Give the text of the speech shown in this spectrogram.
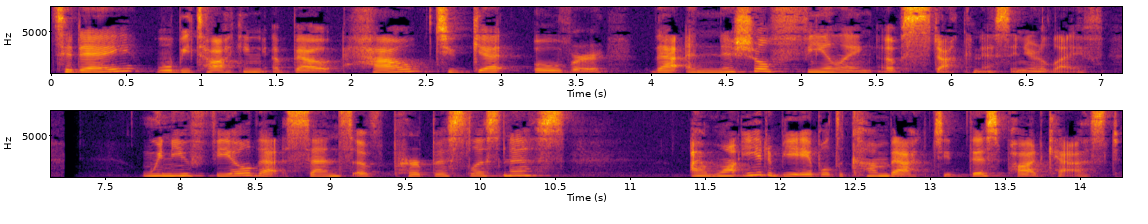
Today, we'll be talking about how to get over that initial feeling of stuckness in your life. When you feel that sense of purposelessness, I want you to be able to come back to this podcast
